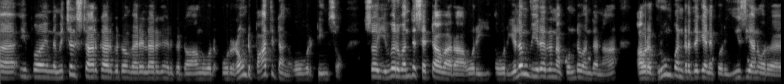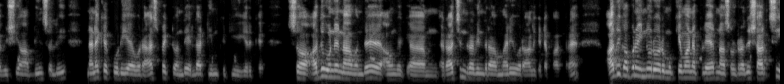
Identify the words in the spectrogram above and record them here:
ஆஹ் இப்போ இந்த மிச்சல் ஸ்டார்க்கா இருக்கட்டும் வேற எல்லாருக்கும் இருக்கட்டும் அவங்க ஒரு ஒரு ரவுண்டு பார்த்துட்டாங்க ஒவ்வொரு டீம்ஸும் சோ இவர் வந்து செட் ஆவாரா? ஒரு ஒரு இளம் வீரரை நான் கொண்டு வந்தேன்னா அவரை க்ரூம் பண்றதுக்கு எனக்கு ஒரு ஈஸியான ஒரு விஷயம் அப்படின்னு சொல்லி நினைக்கக்கூடிய ஒரு ஆஸ்பெக்ட் வந்து எல்லா டீம் கிட்டயும் இருக்கு. சோ அது ஒண்ணு நான் வந்து அவங்க ராஜின் ரவீந்திரா மாதிரி ஒரு ஆளுகிட்ட பாக்குறேன். அதுக்கப்புறம் இன்னொரு ஒரு முக்கியமான பிளேயர் நான் சொல்றது ஷார்க்ஸி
